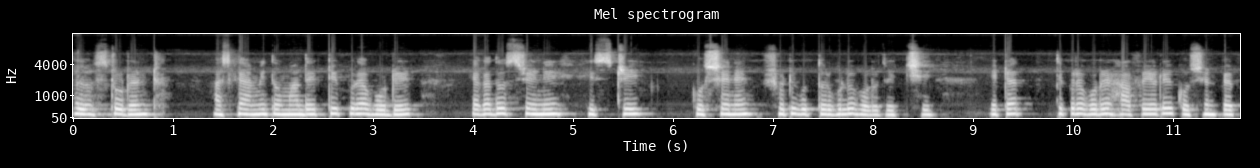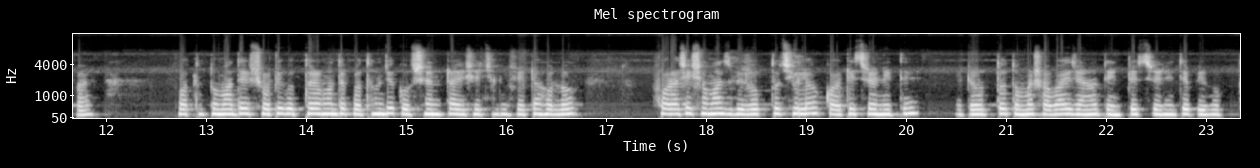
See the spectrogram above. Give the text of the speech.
হ্যালো স্টুডেন্ট আজকে আমি তোমাদের ত্রিপুরা বোর্ডের একাদশ শ্রেণির হিস্ট্রি কোশ্চেনের সঠিক উত্তরগুলো বলে দিচ্ছি। এটা ত্রিপুরা বোর্ডের হাফ ইয়ারলি কোশ্চেন পেপার প্রথম, তোমাদের সঠিক উত্তরের মধ্যে প্রথম যে কোশ্চেনটা এসেছিল সেটা হলো, ফরাসি সমাজ বিভক্ত ছিল কয়টি শ্রেণীতে? এটা উত্তর তোমরা সবাই জানো, তিনটি শ্রেণীতে বিভক্ত।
